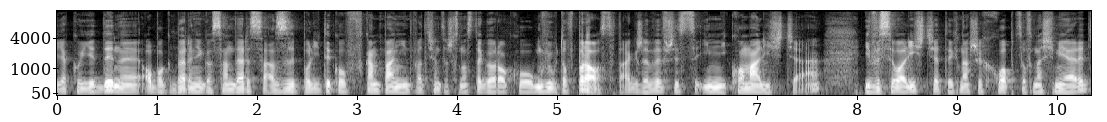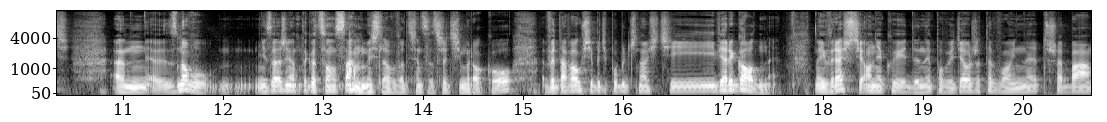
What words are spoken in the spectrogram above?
jako jedyny obok Berniego Sandersa z polityków w kampanii 2016 roku mówił to wprost, tak, że wy wszyscy inni kłamaliście i wysyłaliście tych naszych chłopców na śmierć. Znowu, niezależnie od tego, co on sam myślał w 2003 roku, wydawał się być publiczności wiarygodny. No i wreszcie on jako jedyny powiedział, że te wojny trzeba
